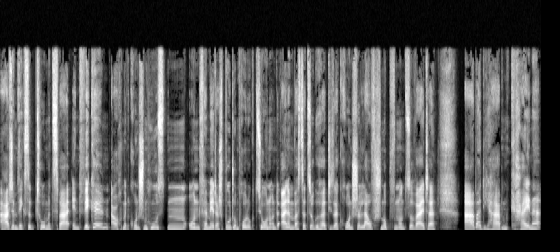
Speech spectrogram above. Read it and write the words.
Atemwegssymptome zwar entwickeln, auch mit chronischem Husten und vermehrter Sputumproduktion und allem, was dazugehört, dieser chronische Laufschnupfen und so weiter, aber die haben keine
